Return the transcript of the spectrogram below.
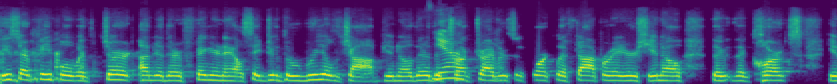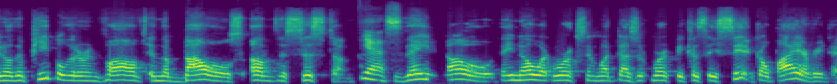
These are people with dirt under their fingernails. They do the real job. You know, they're the yeah. truck drivers and forklift operators, you know, the, the clerks, you know, the people that are involved in the bowels of the system. Yes. They know, they know what works and what doesn't work because they see it go by every day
